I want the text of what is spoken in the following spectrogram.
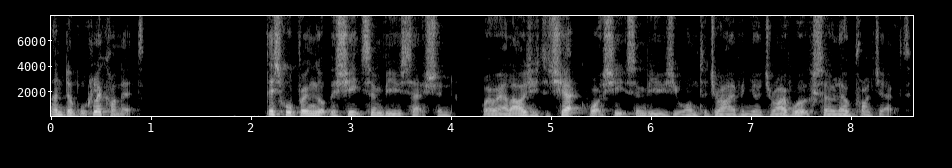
and double click on it. This will bring up the Sheets and Views section, where it allows you to check what sheets and views you want to drive in your DriveWorks Solo project.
